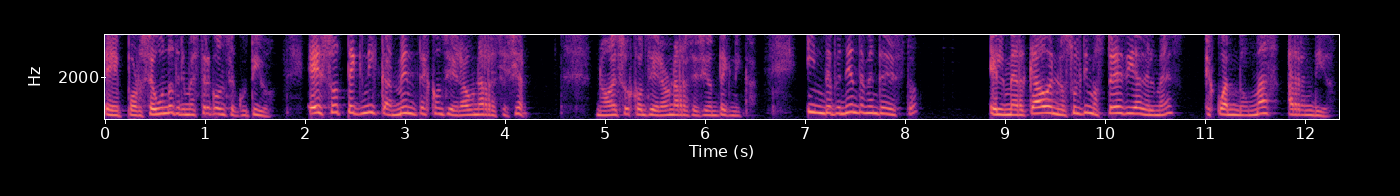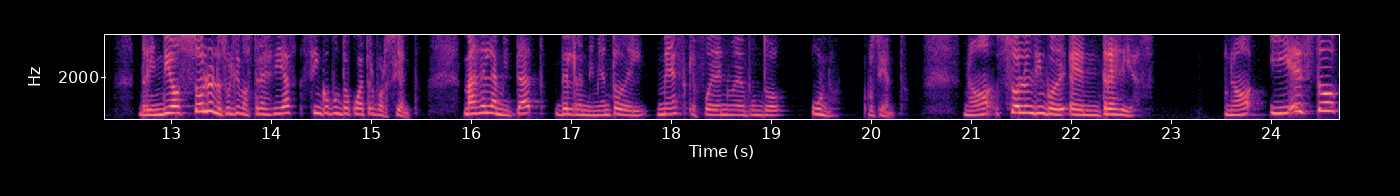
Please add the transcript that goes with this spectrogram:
eh, por segundo trimestre consecutivo. Eso técnicamente es considerado una recesión. No, eso es considerado una recesión técnica. Independientemente de esto, el mercado en los últimos tres días del mes es cuando más ha rendido rindió solo en los últimos tres días 5.4%, más de la mitad del rendimiento del mes, que fue de 9.1%, ¿no? Solo en, cinco, en tres días, ¿no? Y esto,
